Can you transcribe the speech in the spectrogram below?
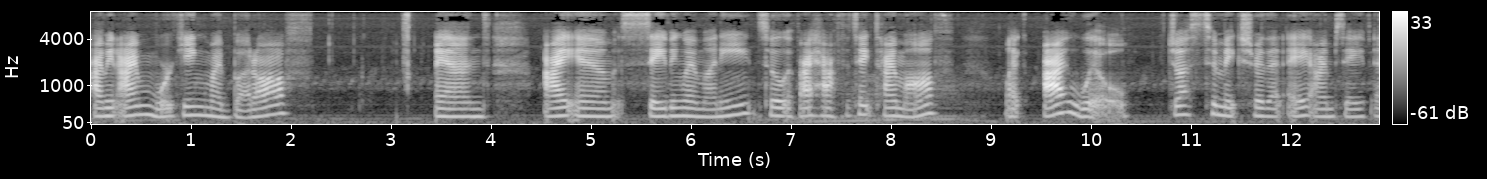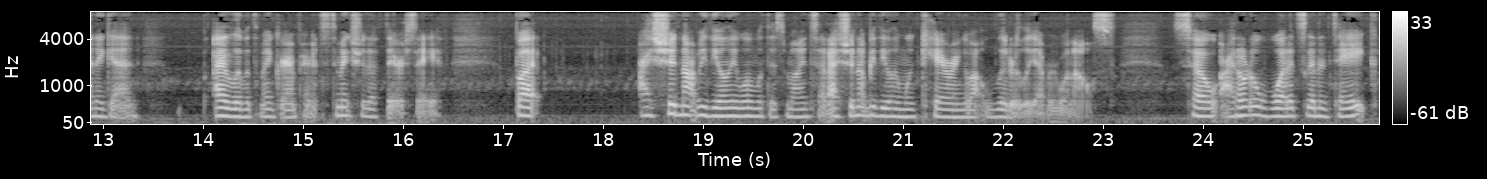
I mean, I'm working my butt off and I am saving my money. So if I have to take time off, like I will just to make sure that A, I'm safe. And again, I live with my grandparents to make sure that they're safe. But I should not be the only one with this mindset. I should not be the only one caring about literally everyone else. So I don't know what it's going to take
